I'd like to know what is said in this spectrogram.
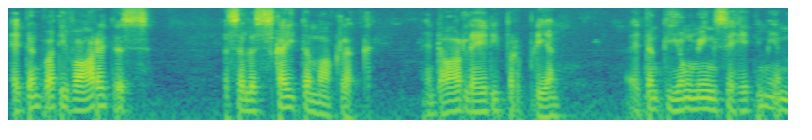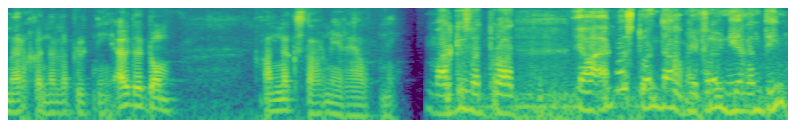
Ek dink wat die waarheid is is hulle skei te maklik en daar lê die probleem. Ek dink die jong mense het nie meer murg in hulle bloed nie. Ouderdom gaan niks daarmee help nie. Marcus wat praat. Ja, ek was 20, my vrou 19.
